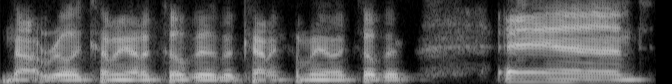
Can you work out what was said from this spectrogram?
not really coming out of COVID, but kind of coming out of COVID. And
